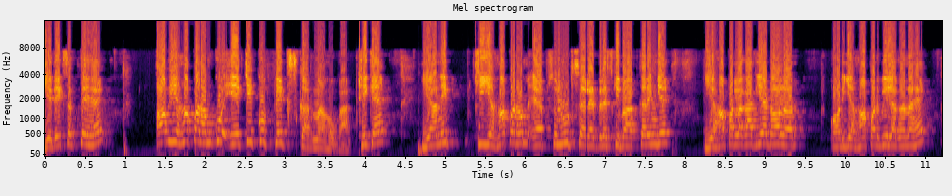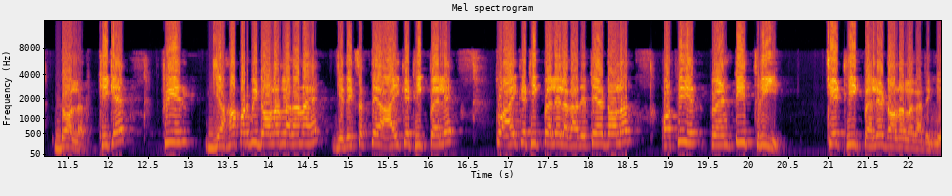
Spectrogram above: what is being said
ये देख सकते हैं। अब यहाँ पर हमको एक एक को फिक्स करना होगा, ठीक है? यानी कि यहाँ पर हम एब्सोलूट सेल एड्रेस की बात करेंगे। यहाँ पर लगा दिया डॉलर और यहाँ पर भी लगाना है डॉलर, ठीक है? फिर यहाँ पर भी डॉलर लगाना है, ये देख सकते हैं आई के ठीक पहले तो आई के ठीक पहले लगा देते हैं डॉलर, और फिर 23 के ठीक पहले डॉलर लगा देंगे।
